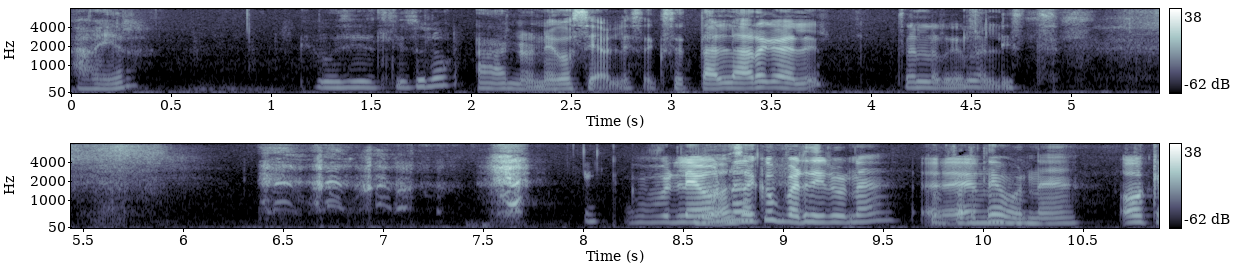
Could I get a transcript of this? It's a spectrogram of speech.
A ver. ¿Qué decir el título? Ah, no, negociables. Está larga, ¿eh? Está larga la lista. ¿Le Leo vas a compartir una? Comparte Em, una. Ok,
